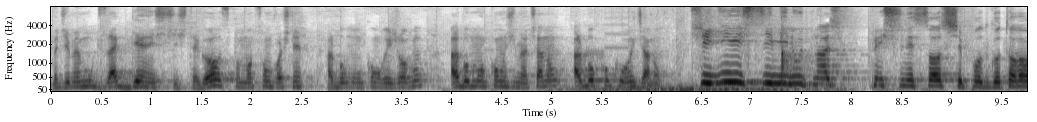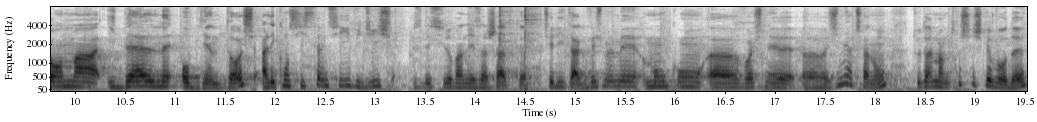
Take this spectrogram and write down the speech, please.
będziemy mógł zagęścić tego z pomocą właśnie albo mąką ryżową, albo mąką ziemniaczaną, albo kukurydzianą. 30 minut nasz pyszny sos się podgotował, on ma idealną objętość, ale konsystencję widzisz zdecydowanie za rzadkę. Czyli tak, weźmiemy mąką e, właśnie e, ziemniaczaną, tutaj mam troszeczkę wody,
